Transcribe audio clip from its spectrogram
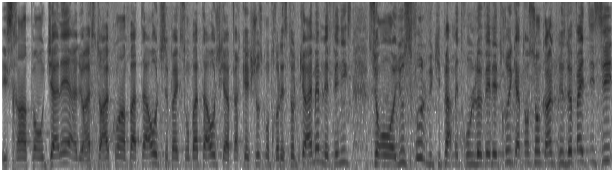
il sera un peu en galère. Il lui restera quoi? Un Batarouch, je sais pas, avec son Batarouch qui va faire quelque chose contre les Stalkers, et même les Phoenix seront useful vu qu'ils permettront de lever les trucs. Attention, encore une prise de fight ici.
